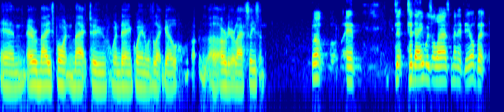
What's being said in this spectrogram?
and everybody's pointing back to when Dan Quinn was let go uh, earlier last season. Well, and today was a last minute deal, but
